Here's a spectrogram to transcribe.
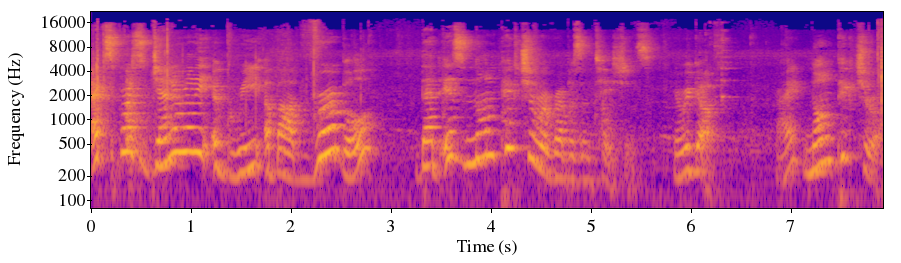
Experts generally agree about verbal, that is non-pictorial representations. Here we go. Right? Non-pictorial.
